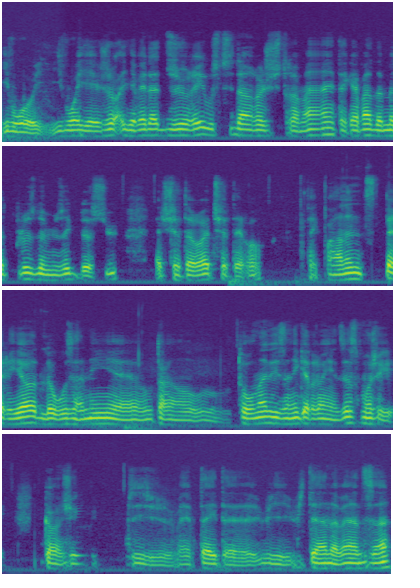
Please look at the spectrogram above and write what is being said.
ils voyaient, ils il y avait la durée aussi d'enregistrement, ils étaient capables de mettre plus de musique dessus, etc., etc. Fait que pendant une petite période, là, aux années, euh, au, au tournant des années 90, moi, j'ai, quand j'ai, j'avais peut-être euh, 8, ans, 9 ans, 10 ans,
